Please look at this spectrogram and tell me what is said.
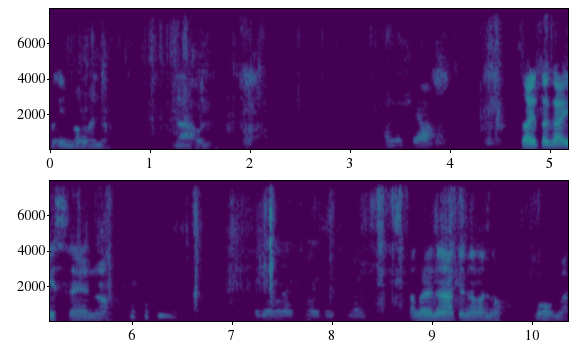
ng ibang ano, dahon. Ano siya? So ito guys, ayan oh. Lagyan mo lang smile, smile. Tanggalan na natin ng ano, goma.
